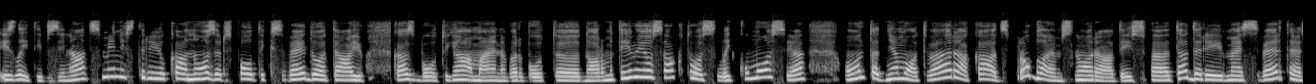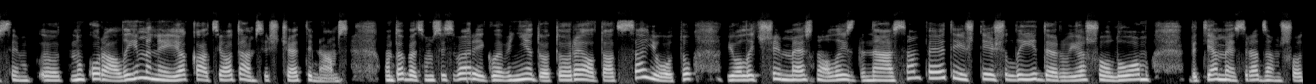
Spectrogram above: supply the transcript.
izglītības zinātnes ministriju, kā nozares politikas veidotāju, kas būtu jāmaina varbūt eh, normatīvajos aktos, likumos, ja, un tad ņemot vērā, kādas problēmas norādīs, eh, tad arī mēs vērtēsim, eh, nu, kurā līmenī, ja kāds jautājums ir šķetināms. Un tāpēc mums ir svarīgi, lai viņi iedod to realitātes sajūtu, jo līdz šim mēs no līdzda neesam pētījuši tieši līderu, ja šo lomu, bet ja mēs redzam šo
